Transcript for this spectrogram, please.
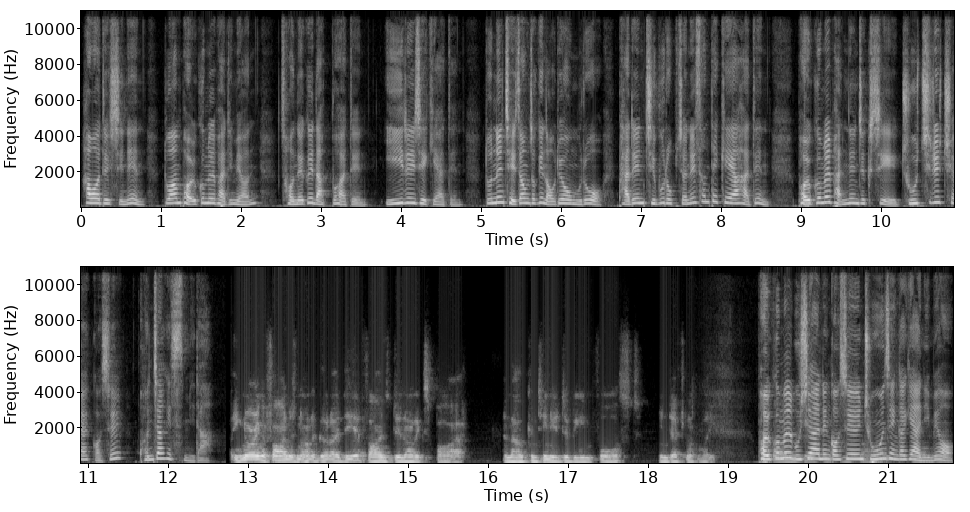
하워드 씨는 또한 벌금을 받으면 전액을 납부하든 이의를 제기하든 또는 재정적인 어려움으로 다른 지불 옵션을 선택해야 하든 벌금을 받는 즉시 조치를 취할 것을 권장했습니다. Ignoring a fine is not a good idea. Fines do not expire and they'll continue to be enforced indefinitely. 벌금을 무시하는 것은 좋은 생각이 아니며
